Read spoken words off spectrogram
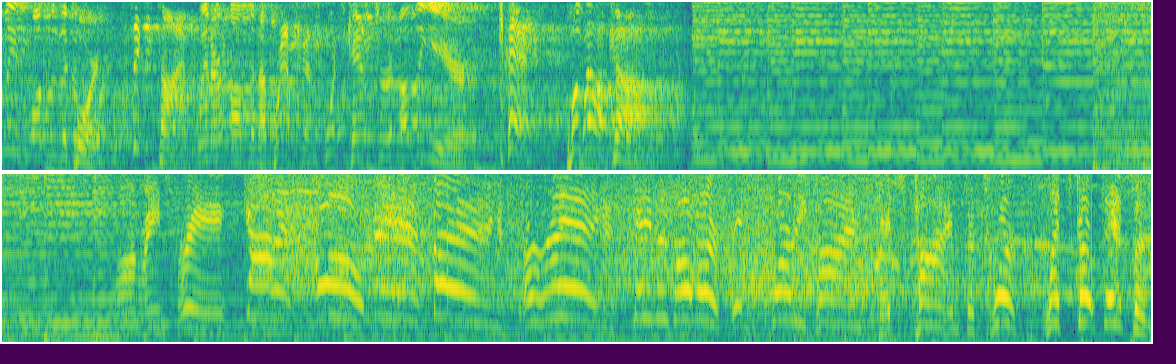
please welcome to the court six-time winner of the Nebraska Sportscaster of the Year, Kent Pavelka. Long range three. Got it! Oh, man! Bang! A ring! Game is over! It's party time! It's time to twerk! Let's go dancing!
